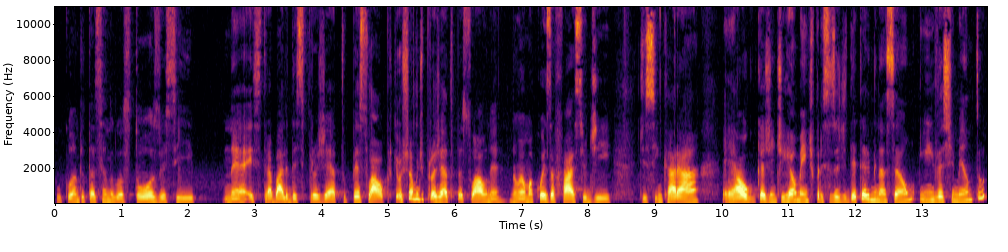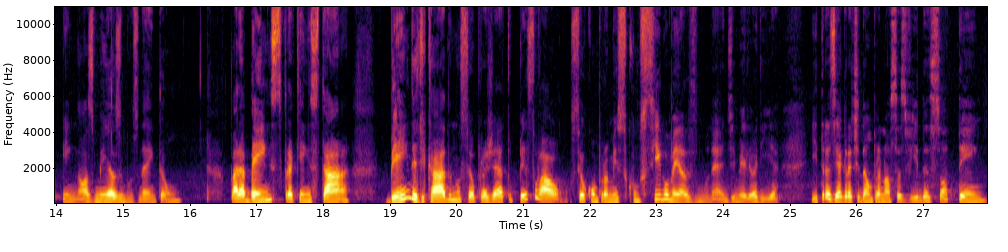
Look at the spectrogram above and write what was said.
o quanto está sendo gostoso esse, né, esse trabalho desse projeto pessoal, porque eu chamo de projeto pessoal, né? Não é uma coisa fácil de, de se encarar, é algo que a gente realmente precisa de determinação e investimento em nós mesmos, né? Então, Parabéns para quem está bem dedicado no seu projeto pessoal, o seu compromisso consigo mesmo, né, de melhoria. E trazer a gratidão para nossas vidas só tem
